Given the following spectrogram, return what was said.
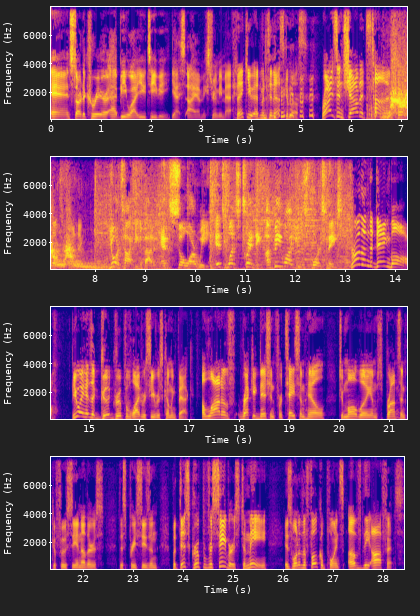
and start a career at BYU TV. Yes, I am extremely mad. Thank you, Edmonton Eskimos. Rise and shout, it's time for What's Trending. You're talking about it, and so are we. It's what's trending on BYU Sports Nation. Throw them the dang ball. BYU has a good group of wide receivers coming back. A lot of recognition for Taysom Hill, Jamaal Williams, Bronson Kaufusi, and others this preseason. But this group of receivers, to me, is one of the focal points of the offense.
